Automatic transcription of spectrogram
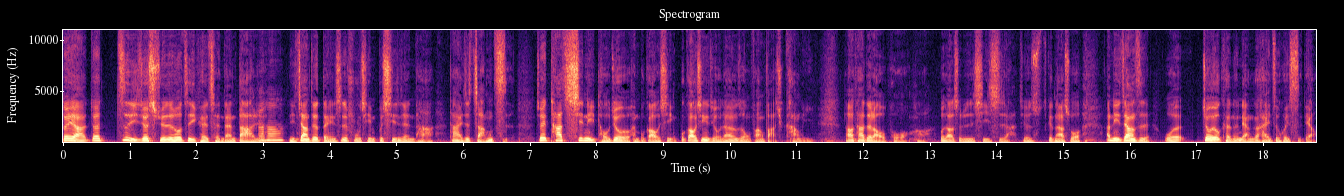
对呀、啊，就自己就觉得说自己可以承担大任，uh -huh. 你这样就等于是父亲不信任他，他还是长子。所以他心里头就很不高兴，不高兴就他用这种方法去抗议。然后他的老婆哈，不知道是不是西施啊，就是跟他说：“啊，你这样子，我就有可能两个孩子会死掉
